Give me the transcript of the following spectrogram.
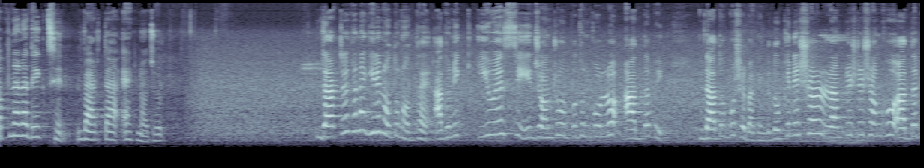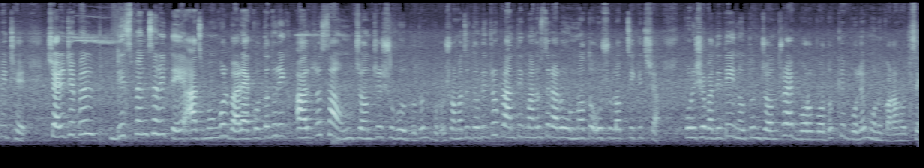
আপনারা দেখছেন বার্তা এক নজর। ডাক্তারখানা ঘিরে নতুন অধ্যায়। আধুনিক ইউএসসি যন্ত্র উদ্বোধন করল আদ্যাপীঠ। দাতব্য সেবা কেন্দ্র। দক্ষিণেশ্বর রামকৃষ্ণ সংঘ আদ্যাপীঠে চ্যারিটেবল ডিসপেন্সারিতে আজ মঙ্গলবার এক অত্যাধুনিক আল্ট্রাসাউন্ড যন্ত্রের শুভ উদ্বোধন হলো। সমাজে দরিদ্র, প্রান্তিক মানুষদের আরও উন্নত ও সুলভ চিকিৎসা পরিষেবা দিতে এই নতুন যন্ত্র এক বড় পদক্ষেপ বলে মনে করা হচ্ছে।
